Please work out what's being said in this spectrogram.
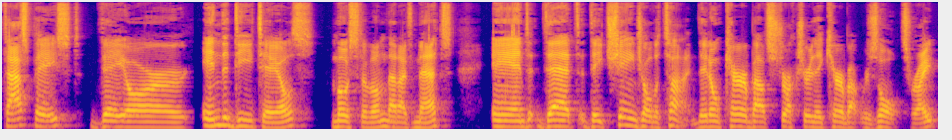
fast paced. They are in the details, most of them that I've met, and that they change all the time. They don't care about structure. They care about results, right?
